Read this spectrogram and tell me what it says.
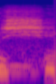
machine.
